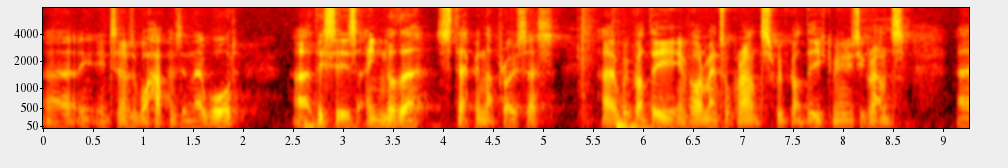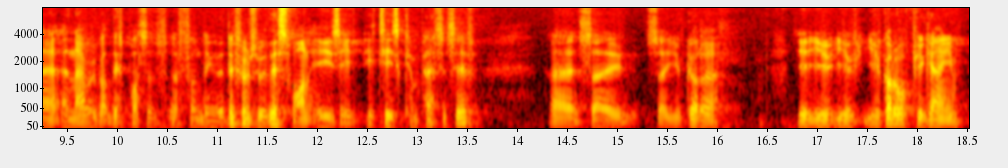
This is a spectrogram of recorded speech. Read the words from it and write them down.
uh, in, in terms of what happens in their ward. Uh, this is another step in that process. Uh, we've got the environmental grants, we've got the community grants, uh, and now we've got this pot of, of funding. The difference with this one is it, it is competitive. Uh, so so you've got to you, you, you've, you've got to up your game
